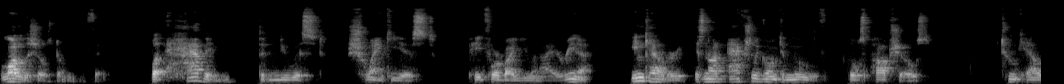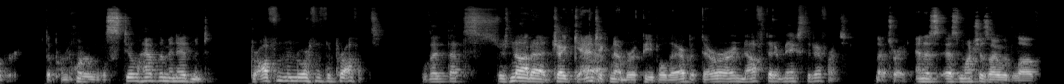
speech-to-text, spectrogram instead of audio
A lot of the shows don't even fit. But having the newest, schwankiest, paid for by you and I arena in Calgary is not actually going to move those pop shows to Calgary. The promoter will still have them in Edmonton. Draw from the north of the province. Well, that, that's There's not a gigantic number of people there, but there are enough that it makes the difference. That's right. And as, as much as I would love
